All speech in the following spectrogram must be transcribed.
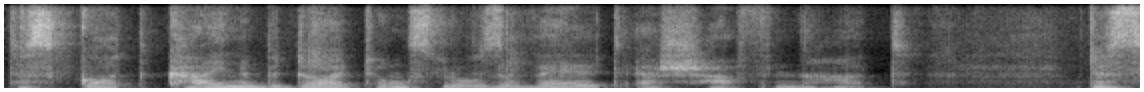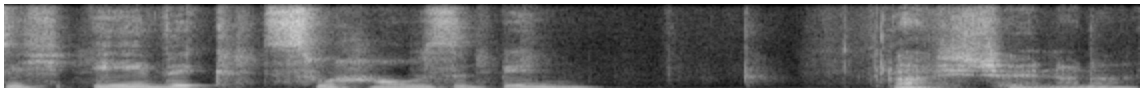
dass Gott keine bedeutungslose Welt erschaffen hat, dass ich ewig zu Hause bin. Oh, wie schön, oder?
